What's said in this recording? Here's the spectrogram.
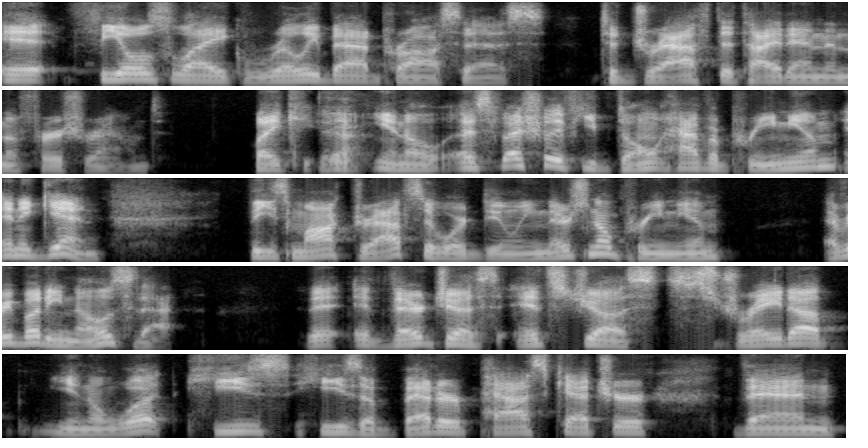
it feels like really bad process to draft a tight end in the first round. Like, yeah. you know, especially if you don't have a premium. And again, these mock drafts that we're doing, there's no premium. Everybody knows that. They're just it's just straight up. You know what? He's he's a better pass catcher than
